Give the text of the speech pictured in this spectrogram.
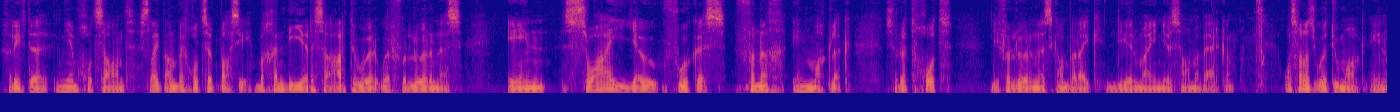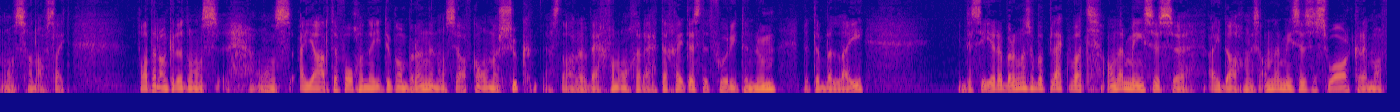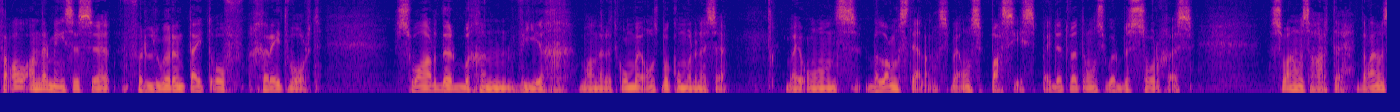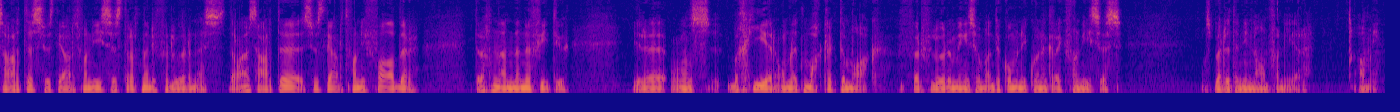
Geliefde, neem God se hand, sluit aan by God se passie, begin die Here se hart hoor oor verlorenes en swaai jou fokus vinnig en maklik sodat God die verlorenes kan bereik deur my en jou samewerking. Ons gaan ons oë toemaak en ons gaan afsluit. Vader, dankie dat ons ons eie harte volgende U toe kan bring en onsself kan ondersoek. As daar 'n weg van ongeregtigheid is, dit voor U te noem, dit te bely. En sê Here, bring ons op 'n plek wat ander mense se uitdagings, ander mense se swaar kry, maar veral ander mense se verlorendheid of gered word swaarder begin weeg wanneer dit kom by ons bekommernisse, by ons belangstellings, by ons passies, by dit wat ons oor besorg is. Swaai ons harte, draai ons harte soos die hart van Jesus terug na die verlorenes. Draai ons harte soos die hart van die Vader terug na Ninive toe. Here, ons begeer om dit maklik te maak vir verlore mense om in te kom in die koninkryk van Jesus. Ons bid dit in die naam van die Here. Amen.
